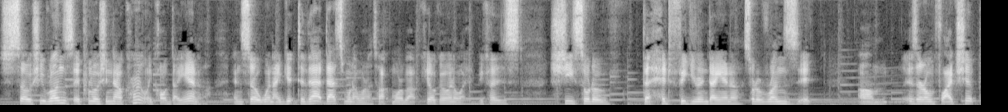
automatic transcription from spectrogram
so she runs a promotion now currently called Diana. And so when I get to that, that's when I want to talk more about Kyoko Inoue because she's sort of the head figure in Diana, sort of runs it um, as her own flagship,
